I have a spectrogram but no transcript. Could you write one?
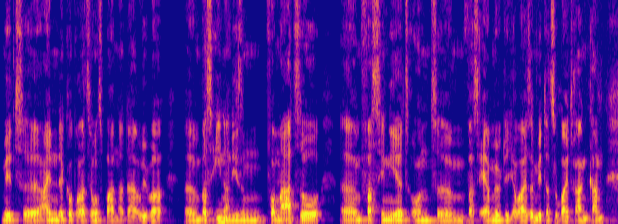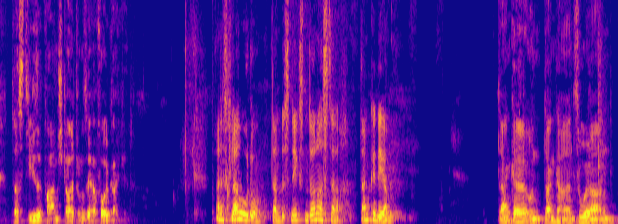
mit äh, einem der Kooperationspartner darüber, äh, was ihn an diesem Format so ähm, fasziniert und ähm, was er möglicherweise mit dazu beitragen kann, dass diese Veranstaltung sehr erfolgreich wird. Alles klar, Udo. Dann bis nächsten Donnerstag. Danke dir. Danke und danke allen Zuhörern.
